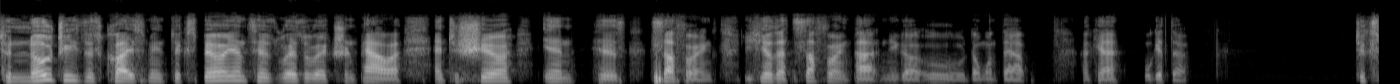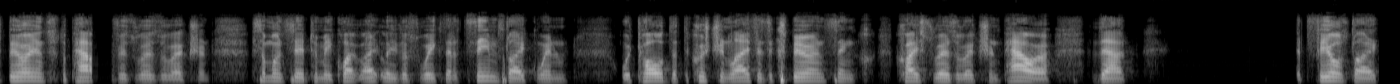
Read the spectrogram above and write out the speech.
To know Jesus Christ means to experience his resurrection power and to share in his sufferings. You hear that suffering part and you go, ooh, don't want that. Okay, we'll get there. To experience the power of his resurrection. Someone said to me quite rightly this week that it seems like when we're told that the Christian life is experiencing Christ's resurrection power, that it feels like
